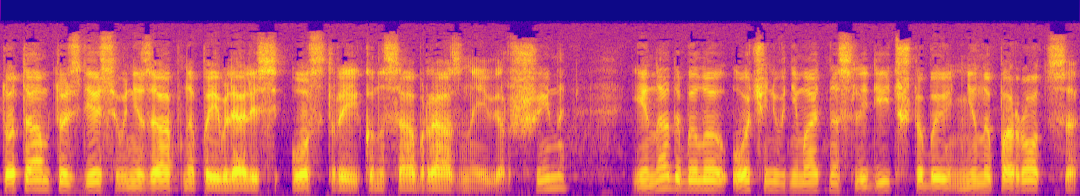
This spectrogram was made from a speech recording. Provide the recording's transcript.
то там, то здесь внезапно появлялись острые конусообразные вершины, и надо было очень внимательно следить, чтобы не напороться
